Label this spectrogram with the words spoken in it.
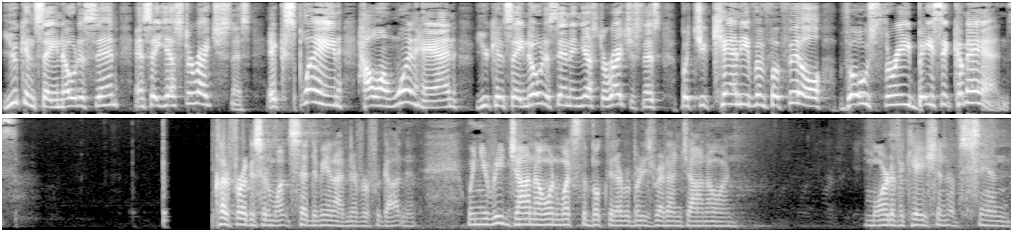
you can say no to sin and say yes to righteousness. Explain how on one hand you can say no to sin and yes to righteousness, but you can't even fulfill those three basic commands. Claire Ferguson once said to me, and I've never forgotten it. When you read John Owen, what's the book that everybody's read on John Owen? Mortification of Sin.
